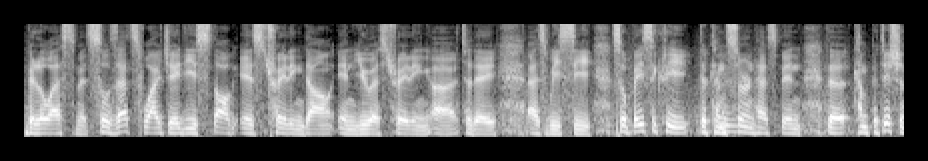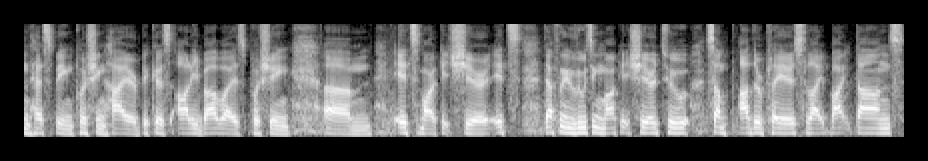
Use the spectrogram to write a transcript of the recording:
below estimates. So that's why JD stock is trading down in U.S. trading uh, today, as we see. So basically, the concern mm. has been the competition has been pushing higher because Alibaba is pushing um, its market share. It's definitely losing market share to some other players like ByteDance,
